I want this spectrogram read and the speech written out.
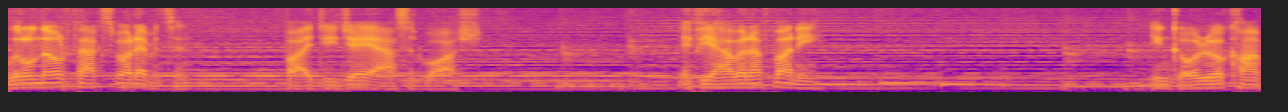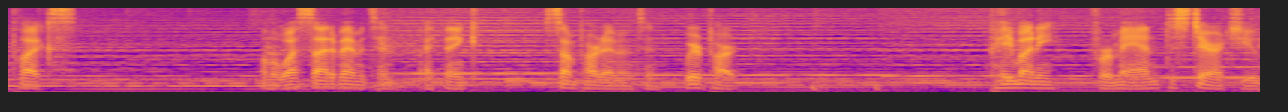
Little known facts about Edmonton by DJ Acid Wash. If you have enough money, you can go to a complex on the west side of Edmonton, I think. Some part of Edmonton. Weird part. Pay money for a man to stare at you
